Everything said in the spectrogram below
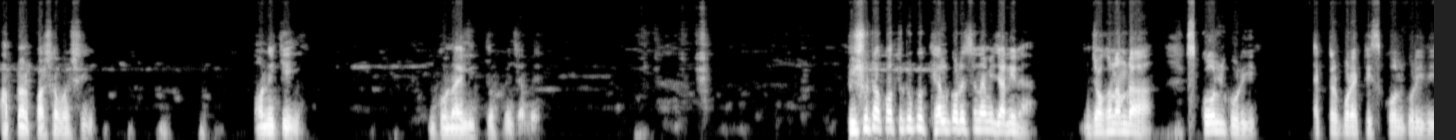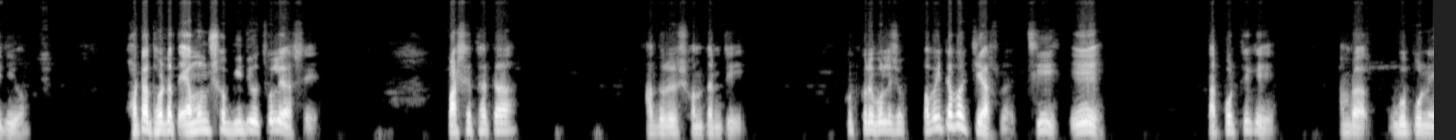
আপনার পাশাপাশি অনেকেই গুনায় লিপ্ত হয়ে যাবে। বিষয়টা কতটুকু খেয়াল করেছেন আমি জানি না। যখন আমরা স্ক্রল করি একটার পর একটা স্ক্রল করি ভিডিও হঠাৎ হঠাৎ এমন সব ভিডিও চলে আসে। পাশে থাকা আদরের সন্তানটি হুট করে বলে এসব, বাবা এটা আবার কি আসলো? ছি এ। তারপর থেকে আমরা গোপনে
